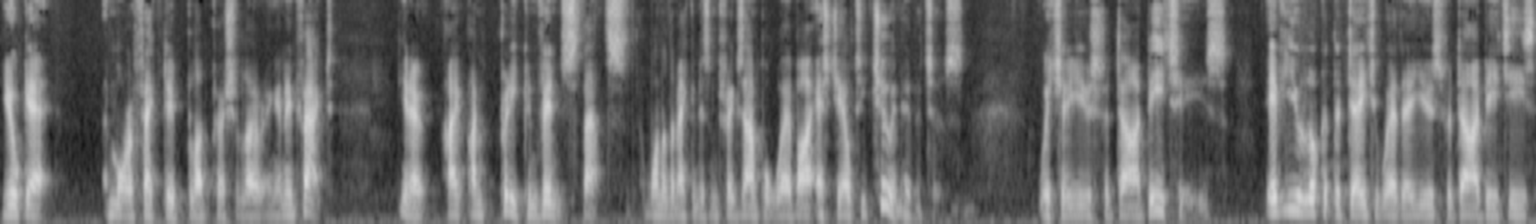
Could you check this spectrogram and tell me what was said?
you'll get a more effective blood pressure lowering. And in fact, you know, I, am pretty convinced that's one of the mechanisms, for example, whereby SGLT2 inhibitors, which are used for diabetes, if you look at the data where they're used for diabetes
